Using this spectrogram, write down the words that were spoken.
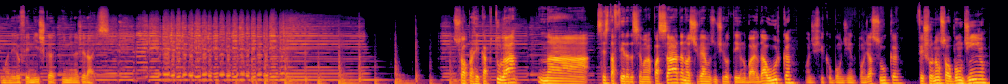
de maneira eufemística, em Minas Gerais. Só para recapitular, na sexta-feira da semana passada, nós tivemos um tiroteio no bairro da Urca, onde fica o bondinho do Pão de Açúcar. Fechou não só o bondinho,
